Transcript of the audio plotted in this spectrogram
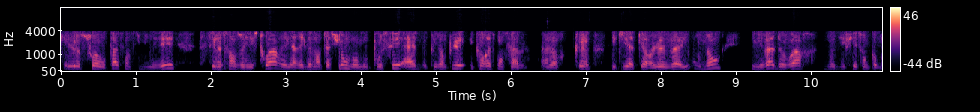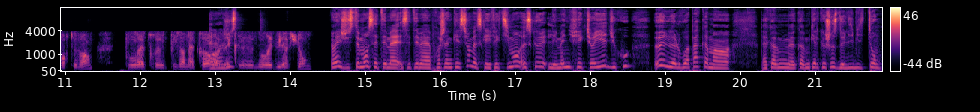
qu'ils le soient ou pas sensibilisés, c'est le sens de l'histoire et la réglementation vont nous pousser à être de plus en plus éco-responsables. Alors que l'utilisateur le veuille ou non, il va devoir modifier son comportement pour être plus en accord avec euh, nos régulations oui, justement, c'était ma, c'était ma prochaine question parce qu'effectivement, est-ce que les manufacturiers, du coup, eux, ne le voient pas comme un, bah, comme, comme quelque chose de limitant,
